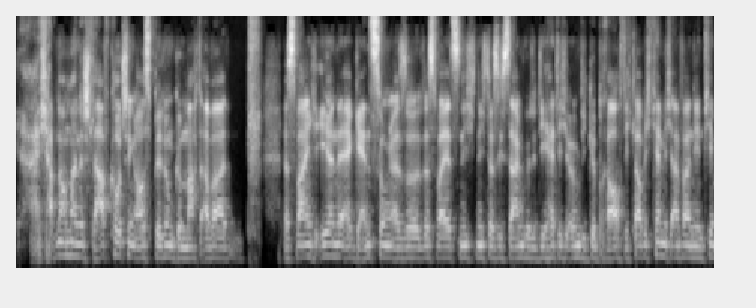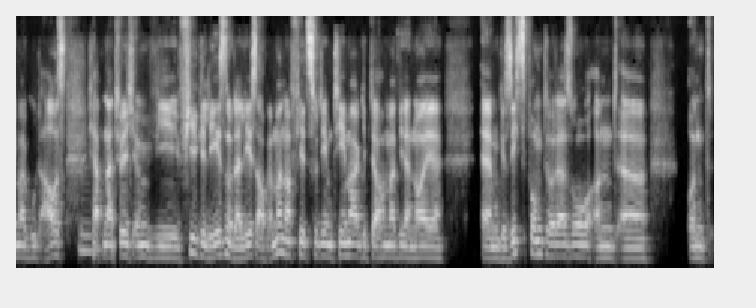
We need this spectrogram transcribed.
Ja, ich habe noch mal eine Schlafcoaching-Ausbildung gemacht, aber pff, das war eigentlich eher eine Ergänzung. Also das war jetzt nicht, nicht, dass ich sagen würde, die hätte ich irgendwie gebraucht. Ich glaube, ich kenne mich einfach in dem Thema gut aus. Mhm. Ich habe natürlich irgendwie viel gelesen oder lese auch immer noch viel zu dem Thema. Gibt ja auch immer wieder neue ähm, Gesichtspunkte oder so und äh, und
